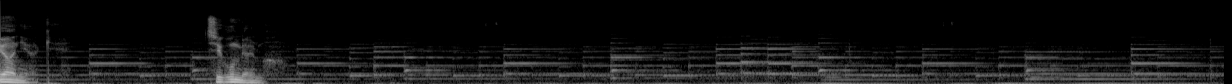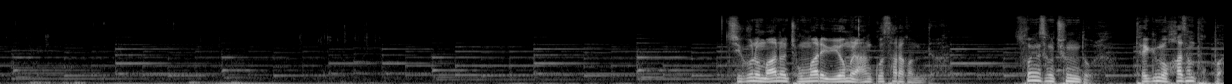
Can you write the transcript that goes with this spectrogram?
중요한 이야기. 지구 멸망. 지구는 많은 종말의 위험을 안고 살아갑니다. 소행성 충돌, 대규모 화산 폭발,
